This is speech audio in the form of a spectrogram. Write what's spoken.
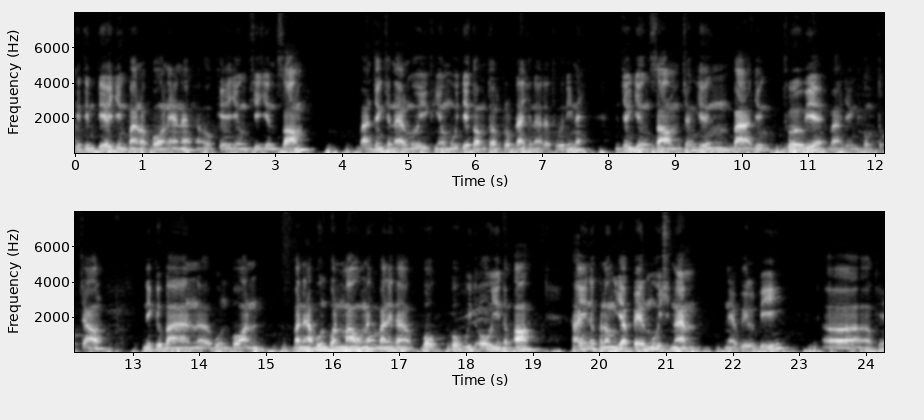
គេទីមទាយើងបាន1000នាក់ណាអូខេយើងព្យាយាមសំបាទអញ្ចឹង channel មួយខ្ញុំមួយទៀតក៏មិនទាន់គ្រប់ដែរ channel ដែលធ្វើនេះណាអញ្ចឹងយើងសំអញ្ចឹងយើងបាទយើងធ្វើវាបាទយើងកុំទុកចោលនេះគឺបាន4000បានថា4000ម៉ោងណាបានន័យថាបូកបូកវីដេអូយើងទាំងអស់ហើយនៅក្នុងរយៈពេល1ឆ្នាំអ្នក will be អឺអូខេ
